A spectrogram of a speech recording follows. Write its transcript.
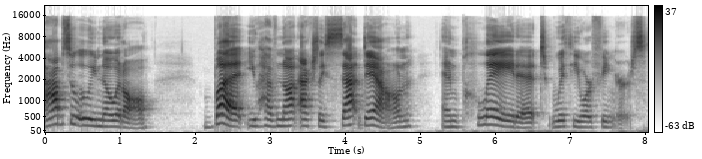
absolutely know it all, but you have not actually sat down and played it with your fingers.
